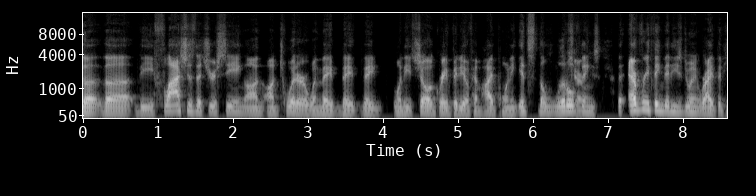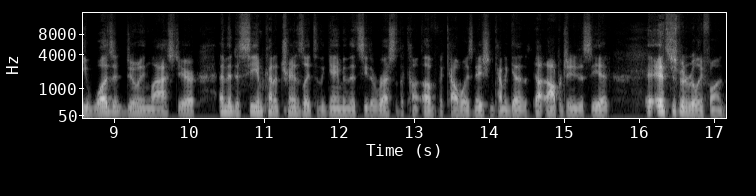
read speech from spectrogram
the the the flashes that you're seeing on on Twitter when they they they when he show a great video of him high pointing. It's the little sure. things, that everything that he's doing right that he wasn't doing last year, and then to see him kind of translate to the game, and then see the rest of the of the Cowboys nation kind of get an opportunity to see it. It's just been really fun.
